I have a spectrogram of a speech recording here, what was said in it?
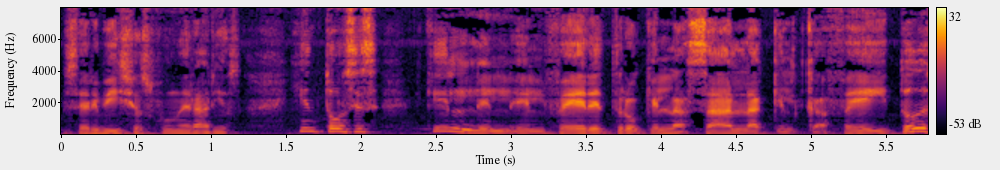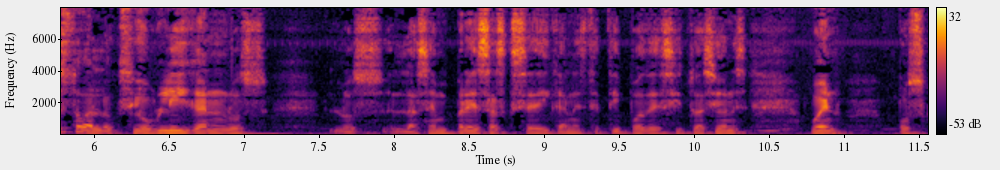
servicios funerarios. Y entonces, que el, el- el féretro, que la sala, que el café y todo esto a lo que se obligan los, los, las empresas que se dedican a este tipo de situaciones. Bueno, pues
